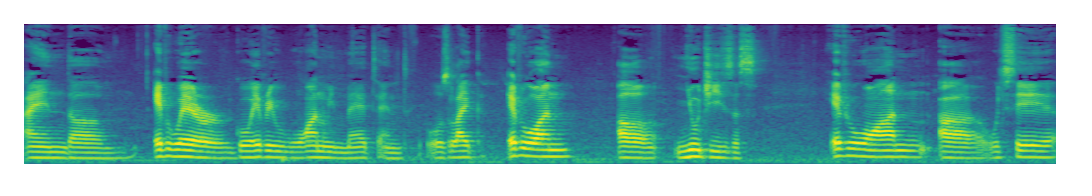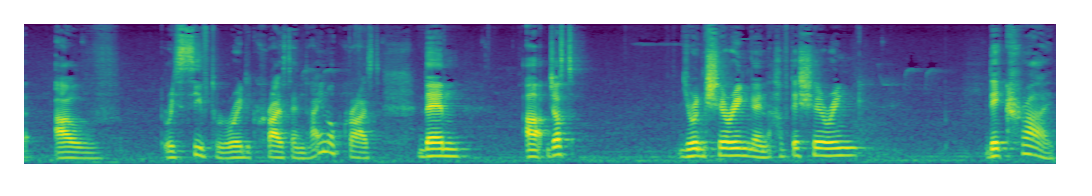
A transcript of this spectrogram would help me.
and um, everywhere go everyone we met and it was like everyone uh, knew Jesus everyone uh, will say I've received already Christ and I know Christ, then uh, just during sharing and after sharing, they cried.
